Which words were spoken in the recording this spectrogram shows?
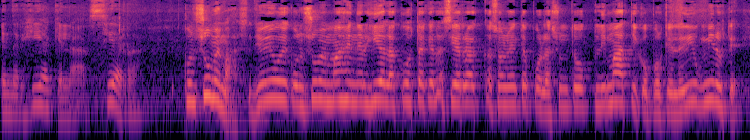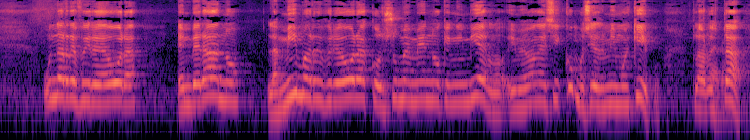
energía que la sierra consume más. Yo digo que consume más energía la costa que la sierra casualmente por el asunto climático, porque le digo, mire usted, una refrigeradora en verano, la misma refrigeradora consume menos que en invierno, y me van a decir, ¿cómo si es el mismo equipo? Claro, está,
